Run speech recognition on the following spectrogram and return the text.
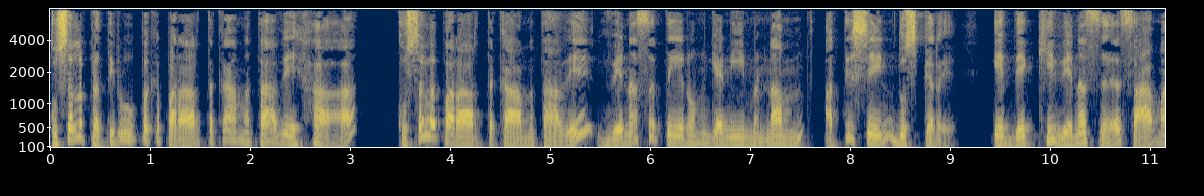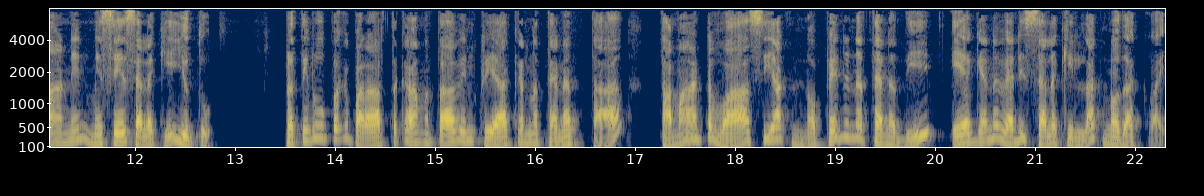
කුසල ප්‍රතිරූපක පරාර්ථකාමතාවේ හා කුසල පරාර්ථකාමතාවේ වෙනස තේරුම් ගැනීම නම් අතිශයින් දුෂ්කරය. ඒ දෙකෙහි වෙනස සාමාන්‍යයෙන් මෙසේ සැලකිය යුතුය. ප්‍රතිරූපක පරාර්ථකාමතාවෙන් ක්‍රියා කරන තැනැත්තා තමාට වාසියක් නොපෙනෙන තැනදී එය ගැන වැඩි සැලකිල්ලක් නොදක්වයි.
